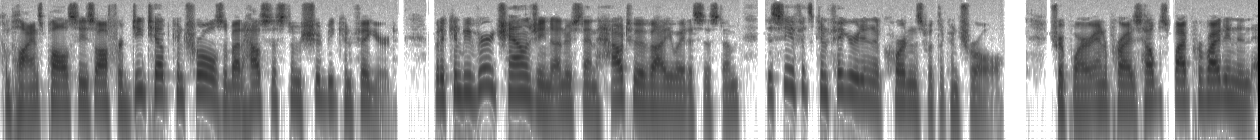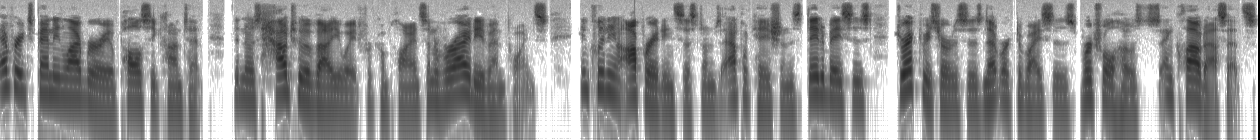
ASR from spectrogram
Compliance policies offer detailed controls about how systems should be configured, but it can be very challenging to understand how to evaluate a system to see if it's configured in accordance with the control. Tripwire Enterprise helps by providing an ever expanding library of policy content that knows how to evaluate for compliance in a variety of endpoints, including operating systems, applications, databases, directory services, network devices, virtual hosts, and cloud assets.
